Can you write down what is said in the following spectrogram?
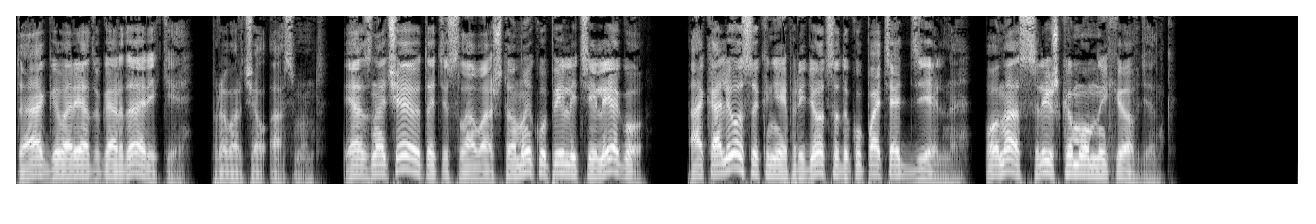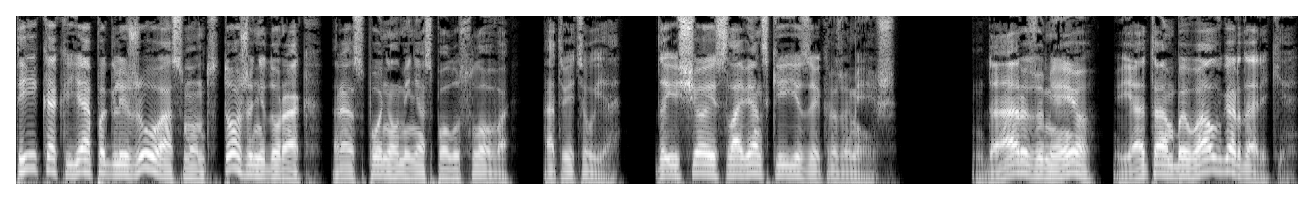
Так говорят в Гордарике, проворчал Асмунд. И означают эти слова, что мы купили телегу, а колеса к ней придется докупать отдельно. У нас слишком умный Хевдинг. Ты, как я погляжу, Асмунд, тоже не дурак, раз понял меня с полуслова, ответил я. Да еще и славянский язык разумеешь. Да, разумею. Я там бывал в Гордарике.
